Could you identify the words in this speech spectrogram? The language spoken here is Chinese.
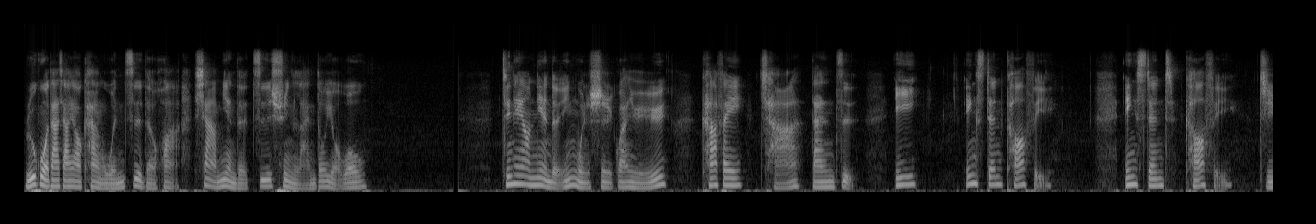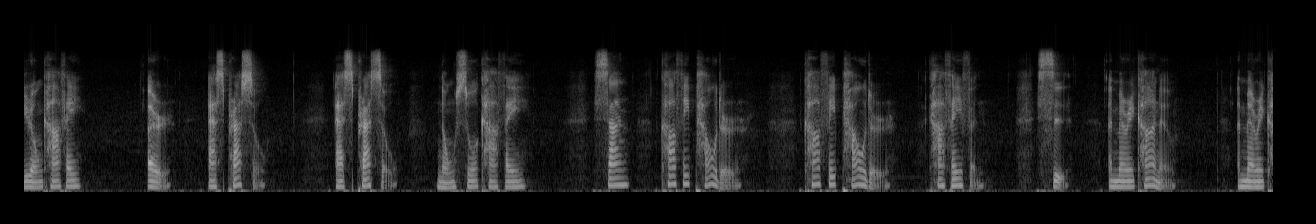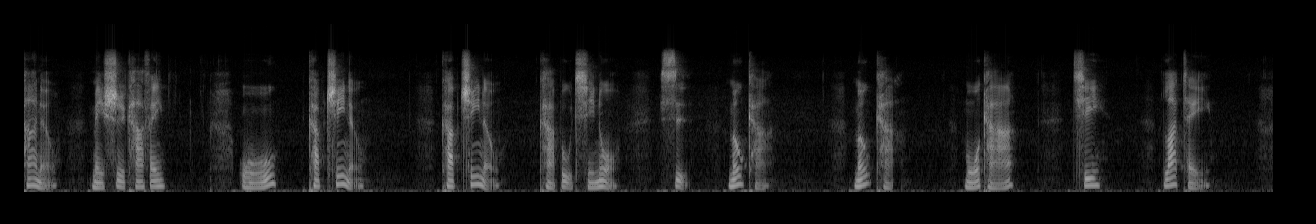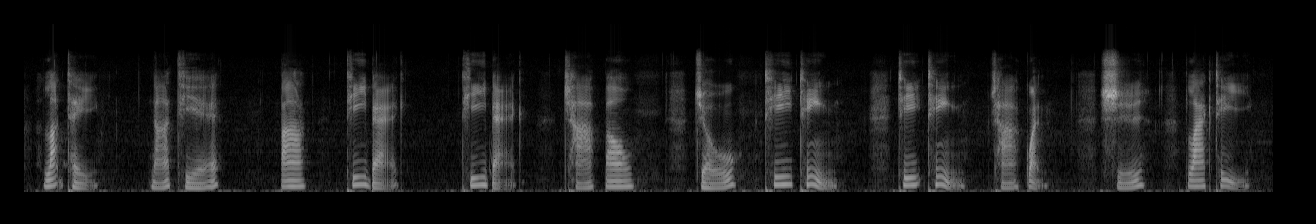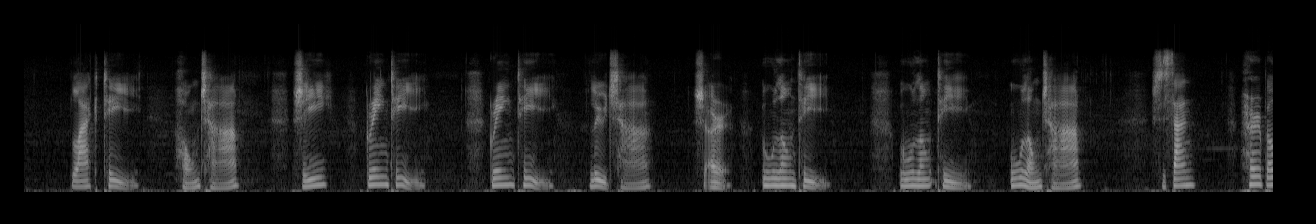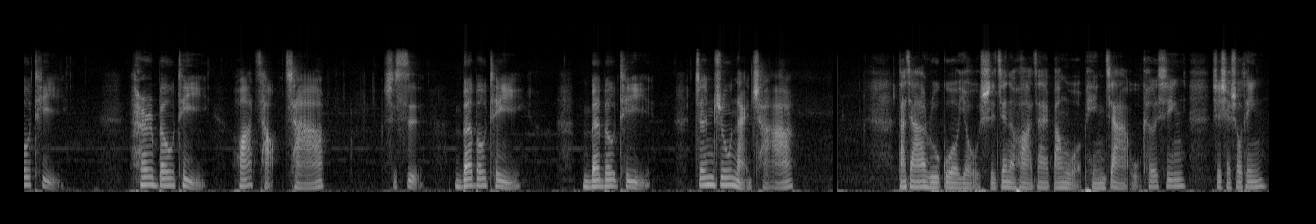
如果大家要看文字的话，下面的资讯栏都有哦。今天要念的英文是关于咖啡茶单字：一，instant coffee，instant coffee，即溶咖啡；二，espresso，espresso，浓缩咖啡；三，coffee 咖啡 powder，咖啡粉；四，americano。Americano，美式咖啡。五，Cappuccino，Cappuccino，卡布奇诺。四，Mocha，Mocha，摩卡。七，Latte，Latte，拿铁。八，Tea bag，Tea bag，茶包。九，tea tin，tea tin，茶罐。十，black tea，black tea，红茶。十一，green tea，green tea，绿茶。十二，oolong tea，oolong tea，乌龙茶。十三，herbal tea。Herbal tea，花草茶。十四，Bubble tea，Bubble tea，珍珠奶茶。大家如果有时间的话，再帮我评价五颗星，谢谢收听。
